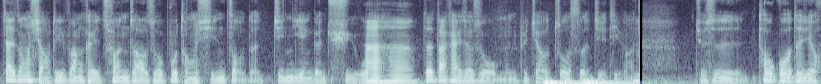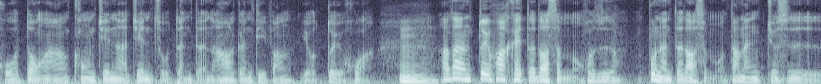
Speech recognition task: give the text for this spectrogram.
在这种小地方可以创造出不同行走的经验跟趣味。啊哈，这大概就是我们比较做设计的地方，就是透过这些活动啊、空间啊、建筑等等，然后跟地方有对话。嗯，然后当然对话可以得到什么，或是不能得到什么，当然就是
